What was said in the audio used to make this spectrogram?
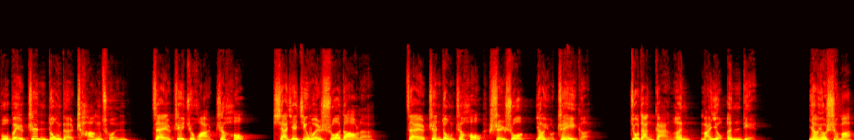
不被震动的长存。在这句话之后，下节经文说到了，在震动之后，神说要有这个。就当感恩，满有恩典，要有什么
